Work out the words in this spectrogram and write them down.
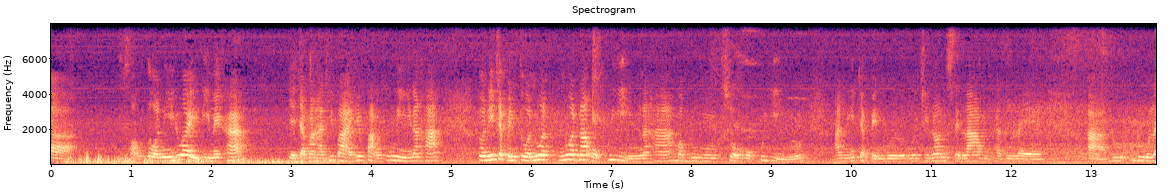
อะสองตัวนี้ด้วยดีไหมคะ เดี๋ยวจะมาอธิบายให้ฟังพรุ่งนี้นะคะ ตัวนี้จะเป็นตัวนวดนวดหน้าอกผู้หญิงนะคะบำรุงทรวงอกผู้หญิง อันนี้จะเป็นเวอร์เวอร์จินอลเซรั่มค่ะดูแลดูดูแล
